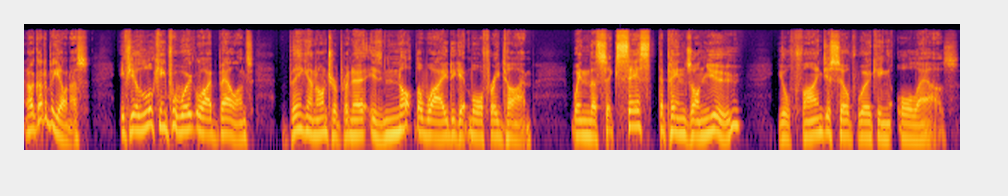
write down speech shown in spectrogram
And I've got to be honest, if you're looking for work life balance, being an entrepreneur is not the way to get more free time. When the success depends on you, you'll find yourself working all hours.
